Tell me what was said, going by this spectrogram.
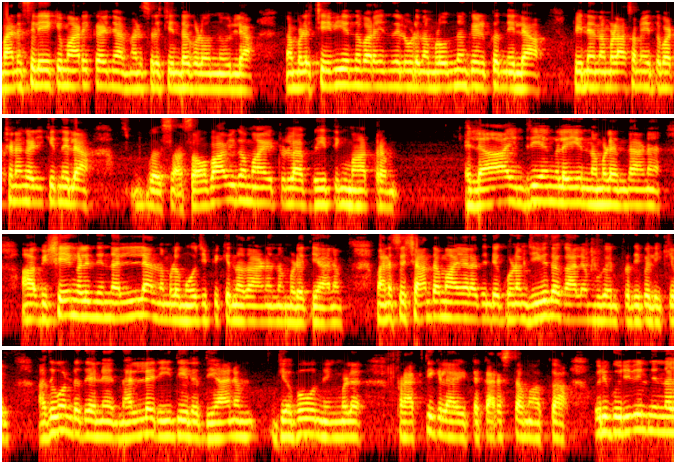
മനസ്സിലേക്ക് മാറിക്കഴിഞ്ഞാൽ മനസ്സിൽ ചിന്തകളൊന്നുമില്ല. നമ്മൾ ചെവി എന്ന് പറയുന്നതിലൂടെ നമ്മളൊന്നും കേൾക്കുന്നില്ല. പിന്നെ നമ്മൾ ആ സമയത്ത് ഭക്ഷണം കഴിക്കുന്നില്ല. സ്വാഭാവികമായിട്ടുള്ള ബ്രീത്തിങ് മാത്രം. എല്ലാ ഇന്ദ്രിയങ്ങളെയും നമ്മൾ എന്താണ് ആ വിഷയങ്ങളിൽ നിന്നെല്ലാം നമ്മൾ മോചിപ്പിക്കുന്നതാണ് നമ്മുടെ ധ്യാനം. മനസ്സ് ശാന്തമായാൽ അതിന്റെ ഗുണം ജീവിതകാലം മുഴുവൻ പ്രതിഫലിക്കും. അതുകൊണ്ട് തന്നെ നല്ല രീതിയിൽ ധ്യാനം ജപവും നിങ്ങൾ പ്രാക്ടിക്കലായിട്ട് കരസ്ഥമാക്കുക. ഒരു ഗുരുവിൽ നിന്ന്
